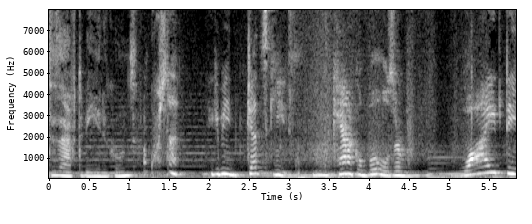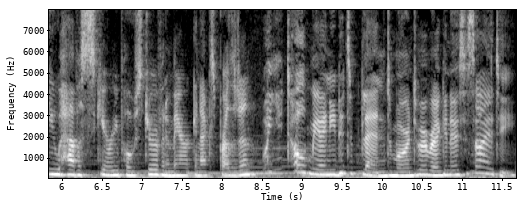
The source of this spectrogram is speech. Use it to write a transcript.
Does it have to be unicorns? Of course not. It could be jet skis, mechanical bulls, or why do you have a scary poster of an American ex president? Well, you told me I needed to blend more into oregano society.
